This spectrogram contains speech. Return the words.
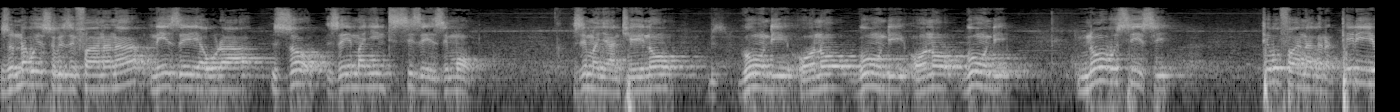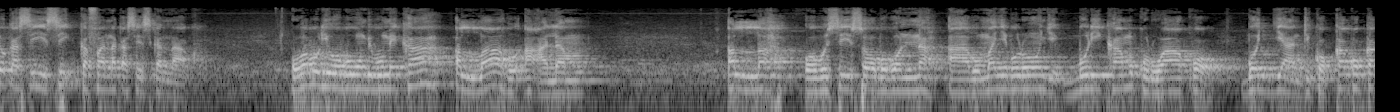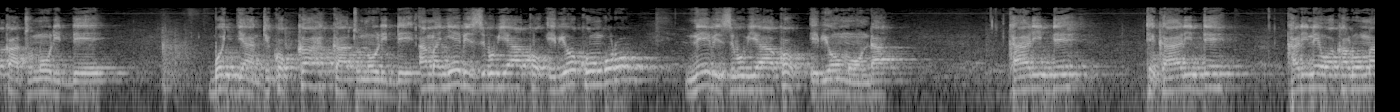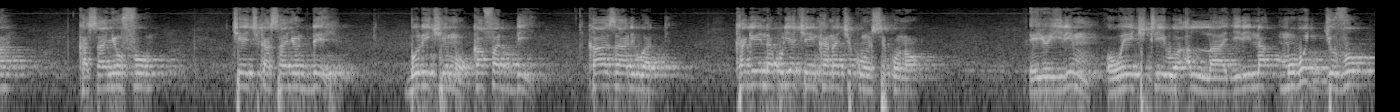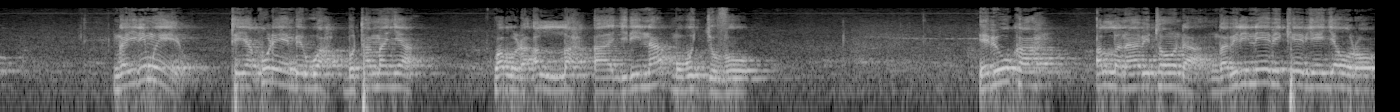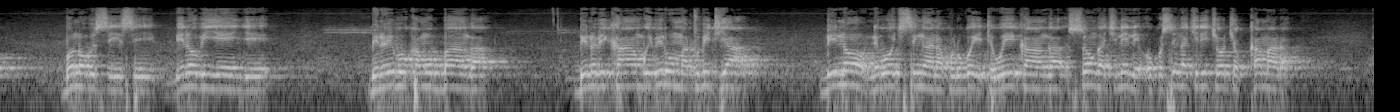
zonna bweso bwezifaanana naye zeyawula zo zemanyi nti si zezimu zimanya nti eno gundi ono gundi ono gundi. N'obusiisi tebufaanagana teriyo kasiisi kafaanana kasiisi kannaako. Oba buli obuwumbi bumeka? Allahu alamu allah obusiisa obwo bwonna abumanyi bulungi buli kamu kulwako bojja nti kokka kokka katunuulidde. Bojja nti kokka katunuulidde. Amanyi ebizibu byako ebyokungulu n'ebizibu byako ebyomunda. Kalidde tekalidde kalina ewakaluma kasanyufu kyekikasanyudde buli kimu kafa ddi kazaalibwa ddi kagenda kulya kyenkana ki ku nsi kuno eyo irimu owekitiibwa allah agirina mu bujjuvu. Nga irimu eyo teyakulemberwa butamanya wabula allah agirina mu bujjuvu. Ebiwuka allah nabitonda nga birina ebika ebyenjawulo buno busiisi bino biyenje bino bibuuka mu bbanga bino bikambwe biruma tubitya bino nebwokisiŋana ku lugoyi tewekanga so nga kinene okusinga kiri kyokyo kamala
